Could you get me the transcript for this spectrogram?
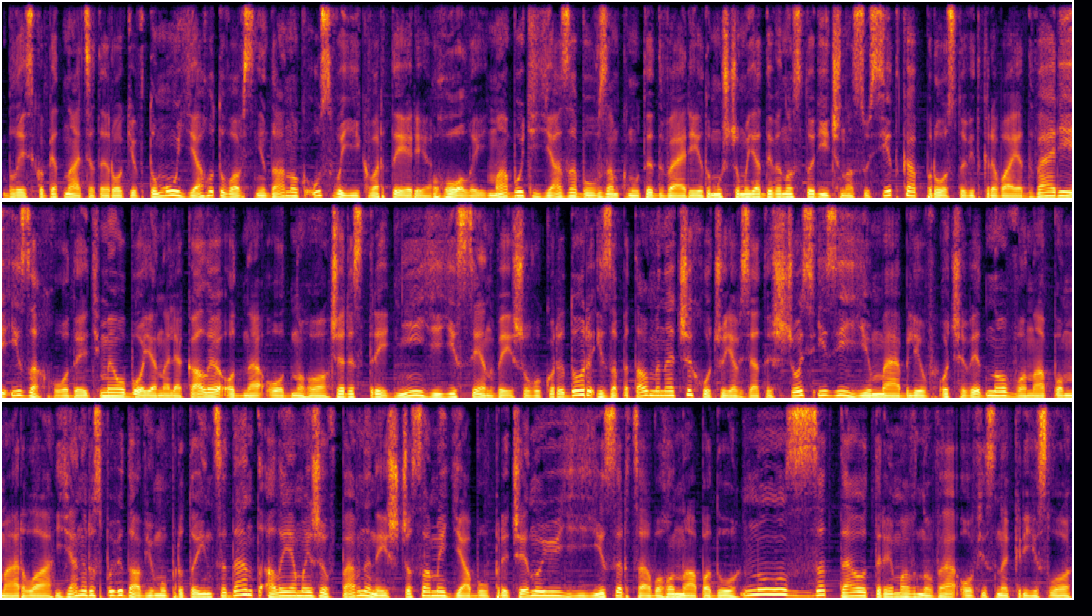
Близько 15 років тому я готував сніданок у своїй квартирі. Голий. Мабуть, я забув замкнути двері, тому що моя 90-річна сусідка просто відкриває двері і заходить. Ми обоє налякали одне одного. Через три дні її син вийшов у коридор і запитав мене, чи хочу я взяти щось із її меблів. Очевидно, вона померла. Я не розповідав йому про той інцидент, але я майже впевнений, що саме я був причиною її серцевого нападу. Ну, зате отримав нове офісне крісло.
